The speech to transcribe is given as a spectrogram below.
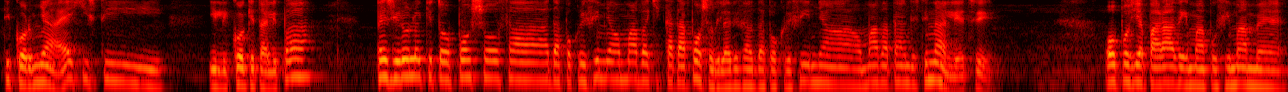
τι κορμιά έχεις, τι υλικό κτλ παίζει ρόλο και το πόσο θα ανταποκριθεί μια ομάδα και κατά πόσο δηλαδή θα ανταποκριθεί μια ομάδα απέναντι στην άλλη, έτσι. Όπως για παράδειγμα που θυμάμαι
